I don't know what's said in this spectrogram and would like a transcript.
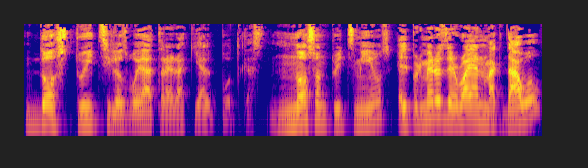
dos tweets y los voy a traer aquí al podcast. No son tweets míos. El primero es de Ryan McDowell,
